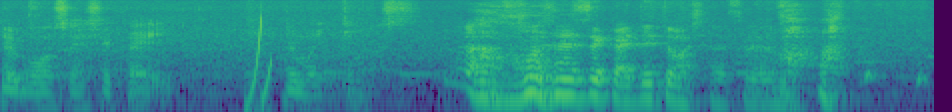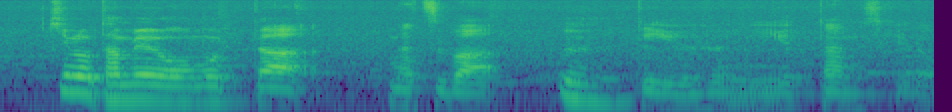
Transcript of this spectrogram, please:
で盆栽世界でも言ってます。あもう全世界出てましたねそれは木のためを思った夏場うんっていうふうに言ったんですけど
